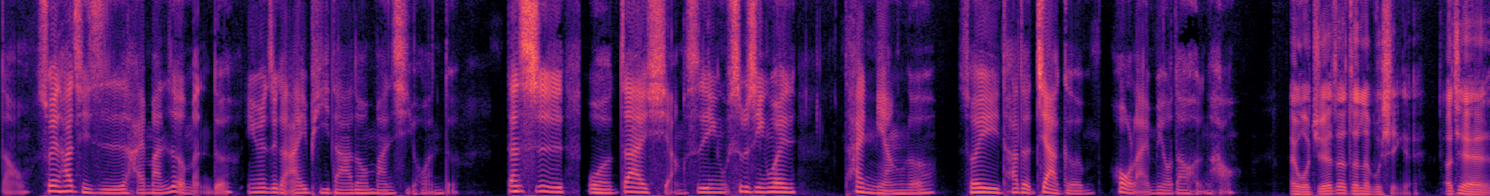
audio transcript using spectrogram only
到。所以它其实还蛮热门的，因为这个 IP 大家都蛮喜欢的。但是我在想，是因是不是因为太娘了，所以它的价格后来没有到很好？哎、我觉得这真的不行哎、而且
